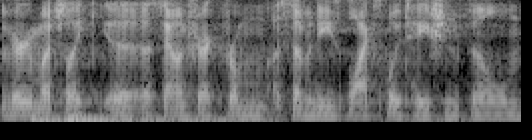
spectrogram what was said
very much like a, a soundtrack from a '70s black exploitation film.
